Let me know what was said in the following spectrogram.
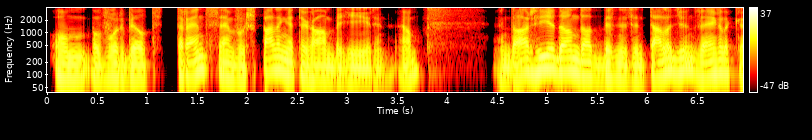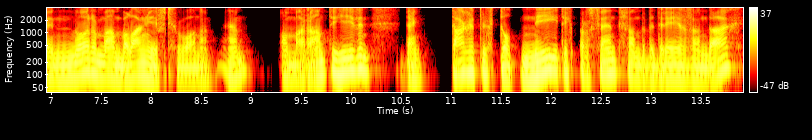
om bijvoorbeeld trends en voorspellingen te gaan beheren. Ja. En daar zie je dan dat business intelligence eigenlijk enorm aan belang heeft gewonnen. Om maar aan te geven, denk 80 tot 90 procent van de bedrijven vandaag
